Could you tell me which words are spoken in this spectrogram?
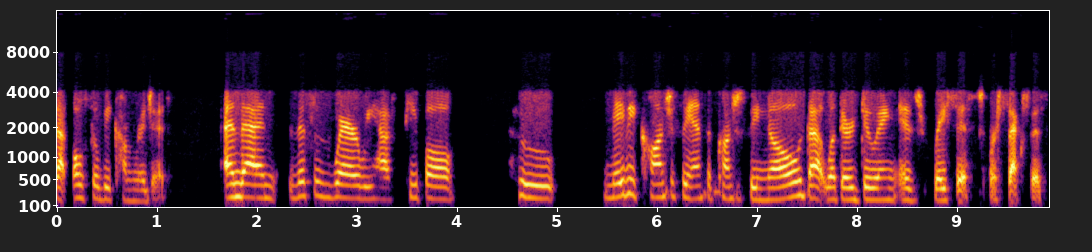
that also become rigid. And then this is where we have people who maybe consciously and subconsciously know that what they're doing is racist or sexist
